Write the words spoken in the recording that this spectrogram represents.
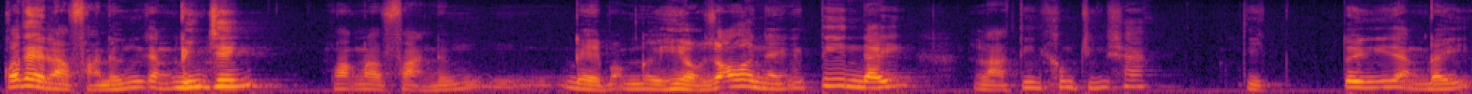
Có thể là phản ứng rằng đính chính hoặc là phản ứng để mọi người hiểu rõ hơn những cái tin đấy là tin không chính xác. Thì tôi nghĩ rằng đấy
